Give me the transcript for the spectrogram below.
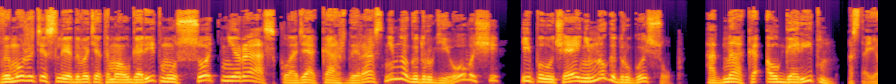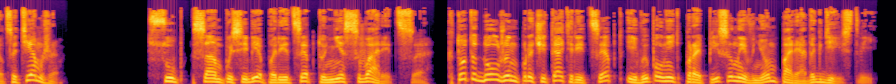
Вы можете следовать этому алгоритму сотни раз, кладя каждый раз немного другие овощи и получая немного другой суп. Однако алгоритм остается тем же. Суп сам по себе по рецепту не сварится. Кто-то должен прочитать рецепт и выполнить прописанный в нем порядок действий.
